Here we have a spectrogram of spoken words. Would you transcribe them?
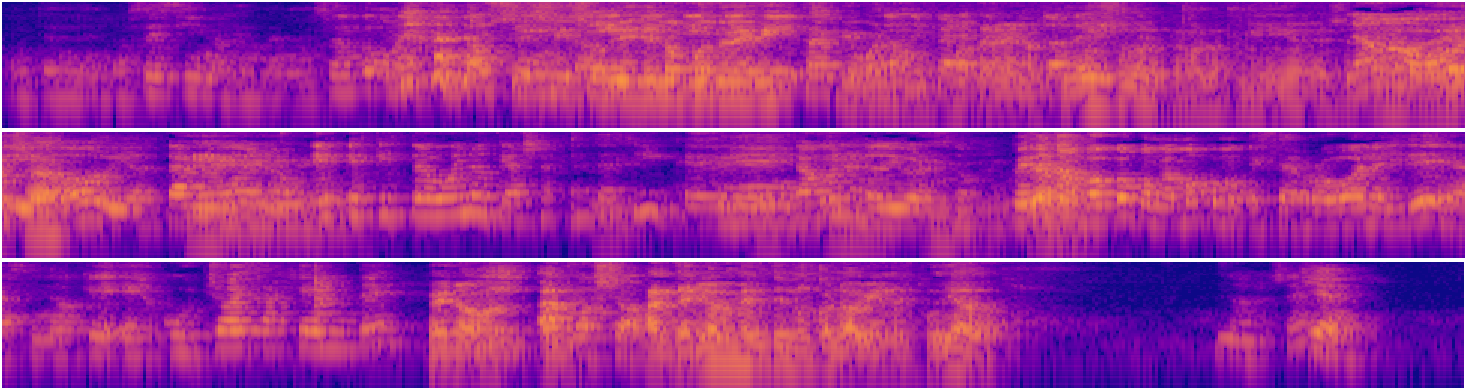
¿Entendés? No sé si nos entendemos. Son como distintos sí, sí, son distintos sí, puntos sí, de sí. vista que, bueno, vos tenés los tuyos, yo tengo los míos, No, obvio, ella. obvio, está re Eh, bueno. Es, es que está bueno que haya gente así, que Sí. está bueno lo diverso. Mm, Pero claro. tampoco pongamos como que se robó la idea, sino que escuchó a esa gente Pero y an- apoyó. anteriormente nunca lo habían estudiado. No lo sé. ¿Quién?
